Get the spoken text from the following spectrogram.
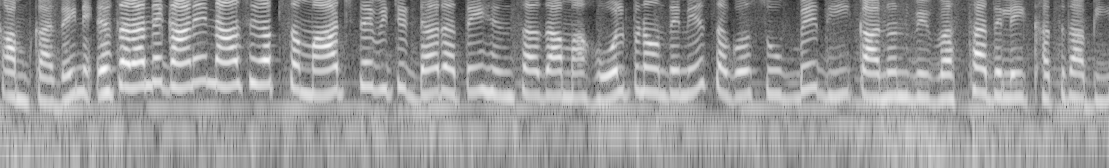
ਕੰਮ ਕਰ ਰਹੇ ਨੇ ਇਸ ਤਰ੍ਹਾਂ ਦੇ ਗਾਣੇ ਨਾ ਸਿਰਫ ਸਮਾਜ ਦੇ ਵਿੱਚ ਡਰ ਅਤੇ ਹਿੰਸਾ ਦਾ ਮਾਹੌਲ ਬਣਾਉਂਦੇ ਨੇ ਸਗੋਂ ਸੂਬੇ ਦੀ ਕਾਨੂੰਨ ਵਿਵਸਥਾ ਦੇ ਲਈ ਖਤਰਾ ਵੀ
